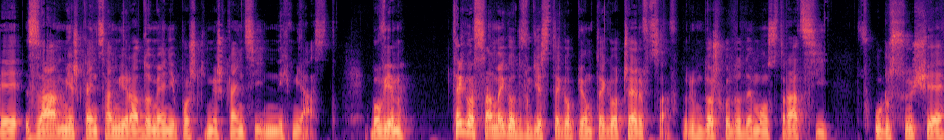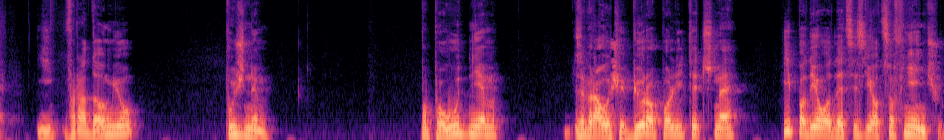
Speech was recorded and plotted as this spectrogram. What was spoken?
y, za mieszkańcami Radomia nie poszli mieszkańcy innych miast. Bowiem tego samego 25 czerwca, w którym doszło do demonstracji w Ursusie i w Radomiu, późnym popołudniem zebrało się biuro polityczne i podjęło decyzję o cofnięciu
